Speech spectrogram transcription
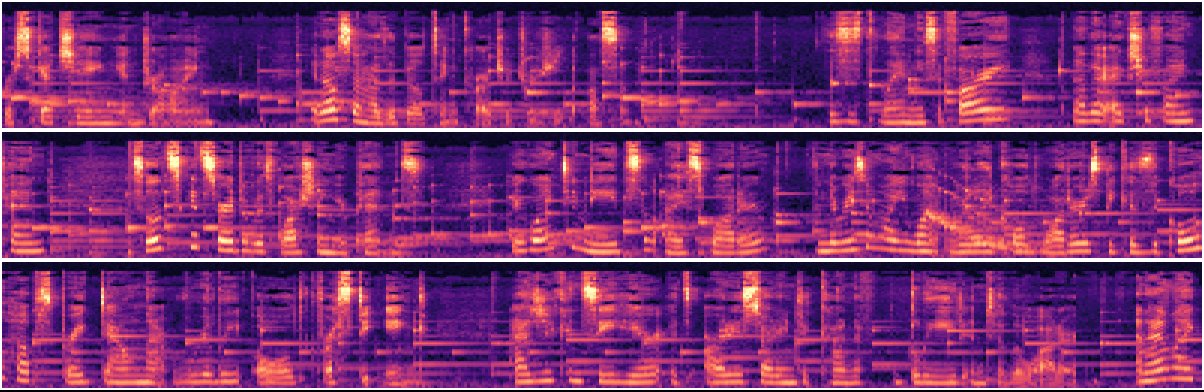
for sketching and drawing. It also has a built-in cartridge, which is awesome. This is the Lamy Safari, another extra fine pen. So let's get started with washing your pens. You're going to need some ice water, and the reason why you want really cold water is because the cold helps break down that really old crusty ink. As you can see here, it's already starting to kind of bleed into the water. And I like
